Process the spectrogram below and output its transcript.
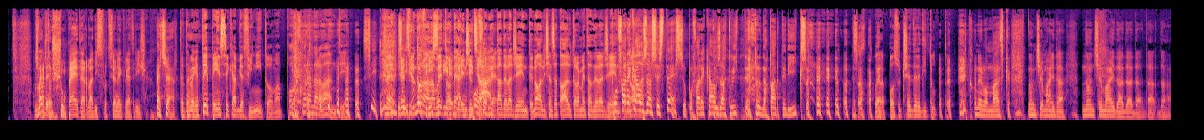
Va Certo, bene. Schumpeter, la distruzione creatrice. Eh certo. Aspetta, eh. perché te pensi che abbia finito, ma può ancora andare avanti. sì. Cioè, Innanzitutto finora finisse di vabbè, ha licenziato metà della gente, no, ha licenziato altra metà della gente. Può fare no? causa a se stesso, può fare causa a Twitter da parte di X. So. Guarda, può succedere di tutto. Con Elon Musk non c'è mai da, non c'è mai da, da- da- da-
